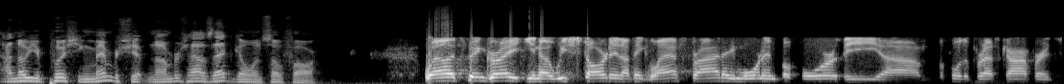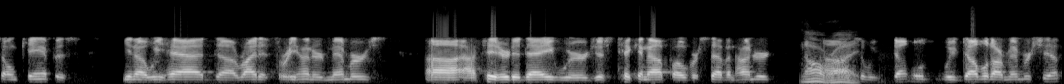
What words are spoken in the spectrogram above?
I know you're pushing membership numbers. How's that going so far? Well, it's been great. You know, we started I think last Friday morning before the um, before the press conference on campus. You know, we had uh, right at 300 members. Uh, I here today. We're just ticking up over 700. All right. Uh, so we've doubled we've doubled our membership.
